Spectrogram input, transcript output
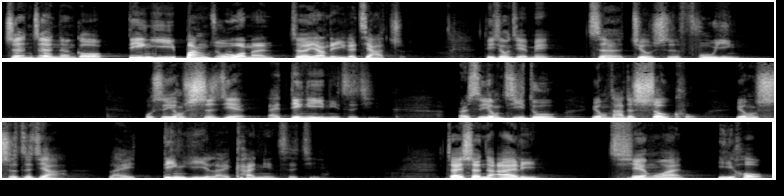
真正能够定义、帮助我们这样的一个价值。弟兄姐妹，这就是福音。不是用世界来定义你自己，而是用基督、用他的受苦、用十字架来定义来看你自己。在神的爱里，千万以后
